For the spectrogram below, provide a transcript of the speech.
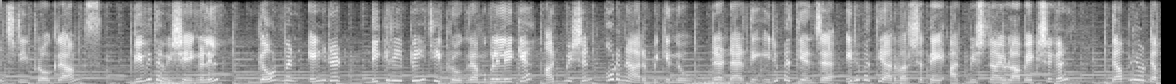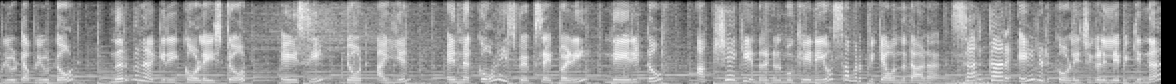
H D programmes. വിവിധ വിഷയങ്ങളിൽ government aided degree P G പ്രോഗ്രാമുകളിലേക്ക് അഡ്മിഷൻ ഉടൻ ആരംഭിക്കുന്നു. രണ്ടായിരത്തി ഇരുപത്തിയഞ്ച് ഇരുപത്തിയാറ് വർഷത്തെ അഡ്മിഷനായുള്ള അപേക്ഷകൾ W W dot college dot A C dot I N എന്ന കോളേജ് വെബ്സൈറ്റ് വഴി നേരിട്ടോ അക്ഷയ കേന്ദ്രങ്ങൾ മുഖേനയോ സമർപ്പിക്കാവുന്നതാണ്. സർക്കാർ എയ്ഡഡ് കോളേജുകളിൽ ലഭിക്കുന്ന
